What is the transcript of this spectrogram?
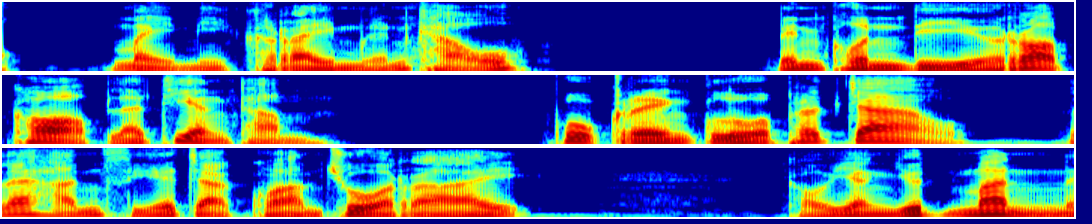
กไม่มีใครเหมือนเขา เป็นคนดีรอบคอบและเที่ยงธรรม ผู้เกรงกลัวพระเจ้า และหันเสียจากความชั่วร้าย เขายังยึดมั่นใน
